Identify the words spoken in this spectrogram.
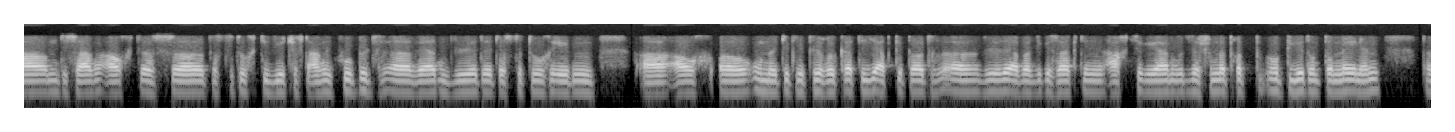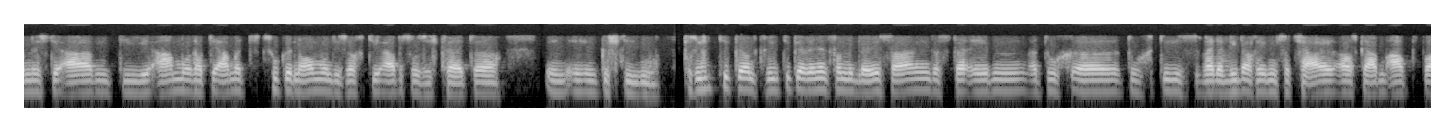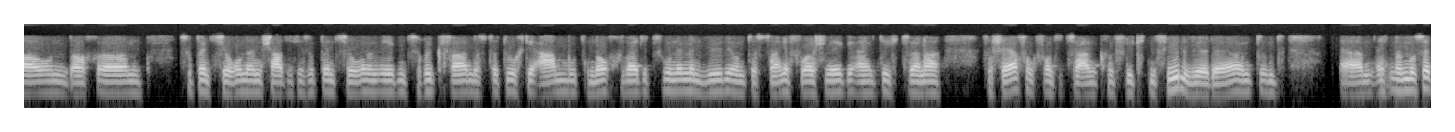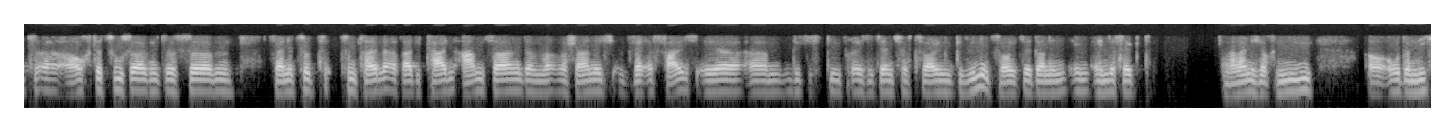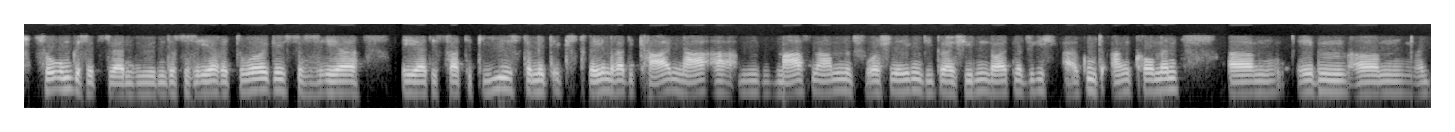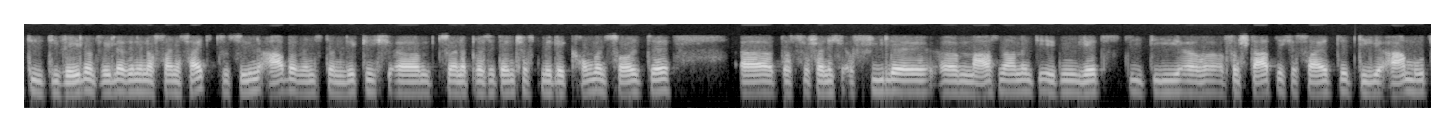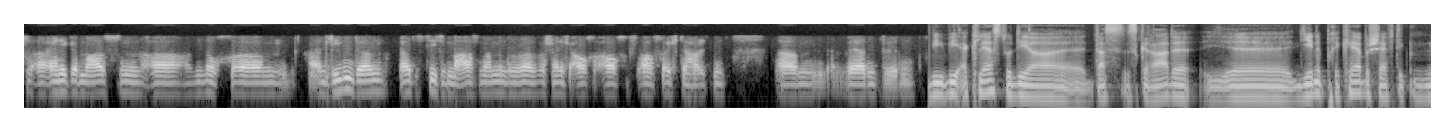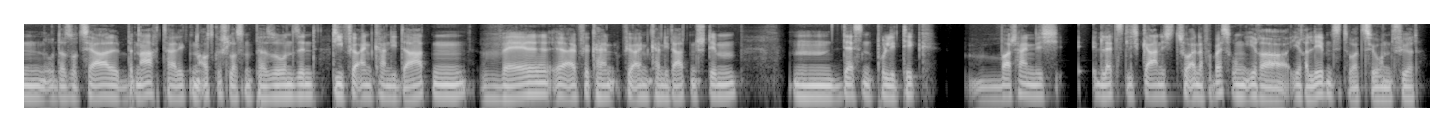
Ähm, die sagen auch, dass, äh, dass dadurch die Wirtschaft angekurbelt äh, werden würde, dass dadurch eben äh, auch äh, unnötige Bürokratie abgebaut äh, würde. Aber wie gesagt, in den 80er Jahren wurde das schon mal probiert unter Mähnen. Dann ist die, Arm, die Armut, hat die Armut zugenommen und ist auch die Arbeitslosigkeit äh, in, in gestiegen. Kritiker und Kritikerinnen von Millet sagen, dass da eben durch, durch dies, weil er will auch eben Sozialausgaben abbauen und auch ähm, Subventionen, staatliche Subventionen eben zurückfahren, dass dadurch die Armut noch weiter zunehmen würde und dass seine Vorschläge eigentlich zu einer Verschärfung von sozialen Konflikten führen würde. Und, und ähm, man muss jetzt äh, auch dazu sagen, dass ähm, seine zu, zum Teil radikalen Ansagen dann wahrscheinlich, falls er ähm, wirklich die Präsidentschaftswahlen gewinnen sollte, dann im Endeffekt wahrscheinlich auch nie oder nicht so umgesetzt werden würden, dass es eher Rhetorik ist, dass es eher eher die Strategie ist, damit extrem radikalen Na äh, Maßnahmen und Vorschlägen, die bei vielen Leuten wirklich äh, gut ankommen, ähm, eben ähm, die, die Wähler und Wählerinnen auf seine Seite zu ziehen. Aber wenn es dann wirklich ähm, zu einer Präsidentschaft Millet kommen sollte, äh, dass wahrscheinlich viele äh, Maßnahmen, die eben jetzt die, die äh, von staatlicher Seite die Armut einigermaßen äh, noch ähm, lindern, dass diese Maßnahmen wahrscheinlich auch, auch aufrechterhalten ähm, werden würden. Wie, wie erklärst du dir, dass es gerade äh, jene prekär beschäftigten oder sozial benachteiligten, ausgeschlossenen Personen sind, die für einen Kandidaten wählen, äh, für, kein, für einen Kandidaten stimmen, dessen Politik wahrscheinlich letztlich gar nicht zu einer Verbesserung ihrer, ihrer Lebenssituation führt.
